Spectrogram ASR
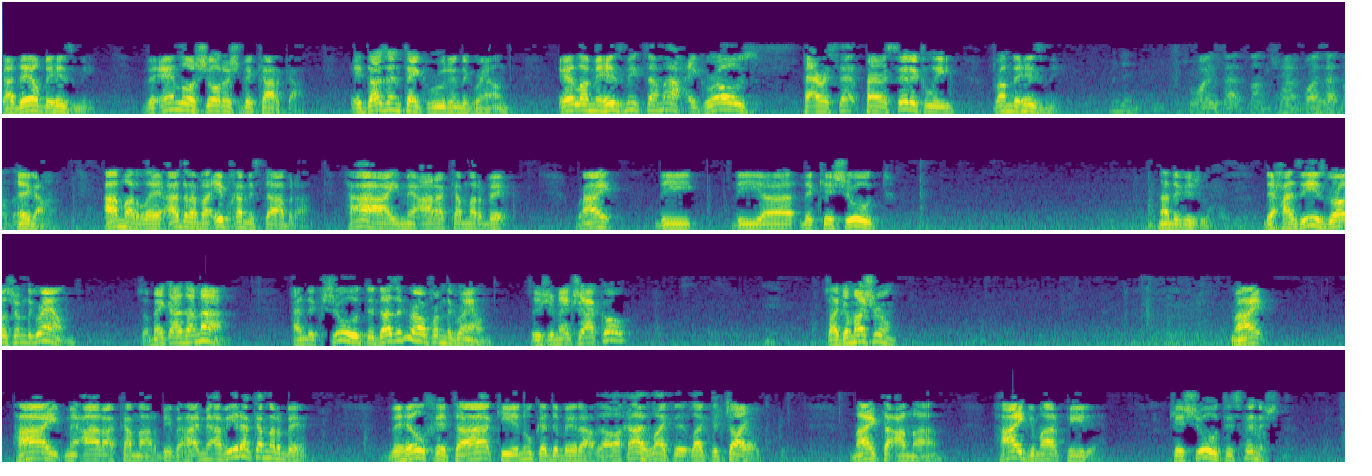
Gadel behizmi. Ve'en lo shoresh bekarka. It doesn't take root in the ground. Ela mehizmi tzamach. It grows parasit- parasitically from the hizmi. So why is that not? Why is that not? Ega. Amar le adraba ibcha mistabra. Hai me'ara kamarbe. Right? The the uh, the keshut. Not the keshut. The haziz grows from the ground. So make adama. And the kshut, it doesn't grow from the ground. So you should make shakol. It's like a mushroom. Right? Hai me'ara kamarbe. Hai me'avira kamarbe. Vehilchita ki yenuka deberav. The halacha is like the, like the child. My ta'ama. Hai gemar pire. Keshut is finished.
